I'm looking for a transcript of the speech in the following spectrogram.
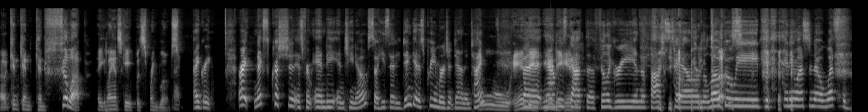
uh, can can can fill up a landscape with spring blooms. Right. I agree. All right. Next question is from Andy in Chino. So he said he didn't get his pre emergent down in time. Ooh, Andy, but now Andy, he's Andy. got the filaree and the foxtail and the loco weed, and he wants to know what's the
